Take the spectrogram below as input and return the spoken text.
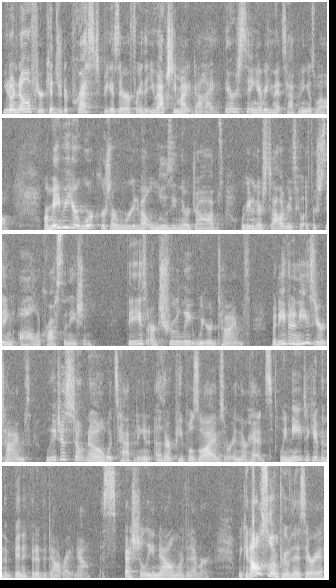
You don't know if your kids are depressed because they're afraid that you actually might die. They're seeing everything that's happening as well. Or maybe your workers are worried about losing their jobs or getting their salaries cut like they're seeing all across the nation. These are truly weird times. But even in easier times, we just don't know what's happening in other people's lives or in their heads. We need to give them the benefit of the doubt right now, especially now more than ever. We can also improve in this area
